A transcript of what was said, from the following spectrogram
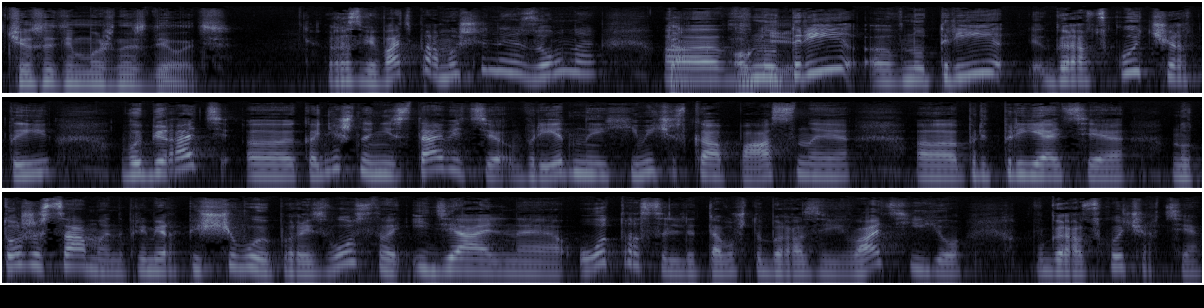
что с этим можно сделать? Развивать промышленные зоны так, э, внутри, внутри городской черты, выбирать, э, конечно, не ставить вредные, химически опасные э, предприятия, но то же самое, например, пищевое производство, идеальная отрасль для того, чтобы развивать ее в городской черте.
